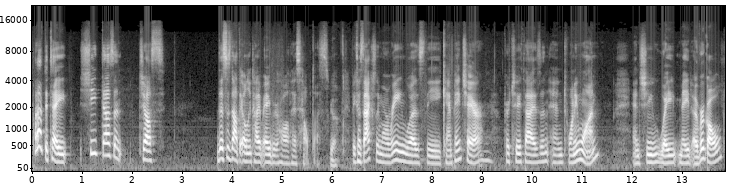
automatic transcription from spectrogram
But I have to tell you, she doesn't just this is not the only time Avery Hall has helped us. Yeah. Because actually Maureen was the campaign chair for 2021 and she made over gold.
